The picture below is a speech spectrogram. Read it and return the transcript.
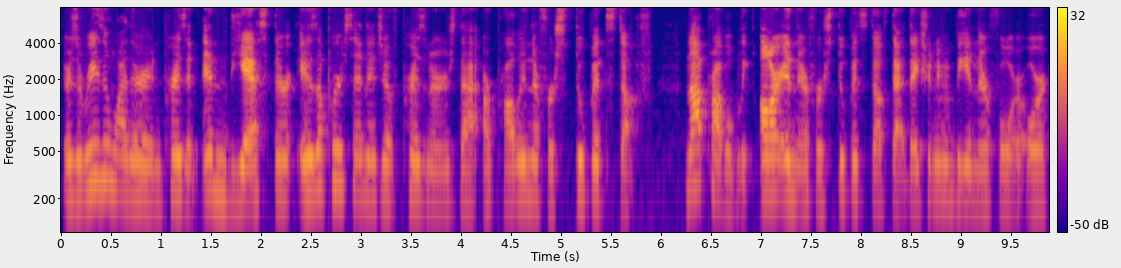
there's a reason why they're in prison. And yes, there is a percentage of prisoners that are probably in there for stupid stuff. Not probably are in there for stupid stuff that they shouldn't even be in there for, or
